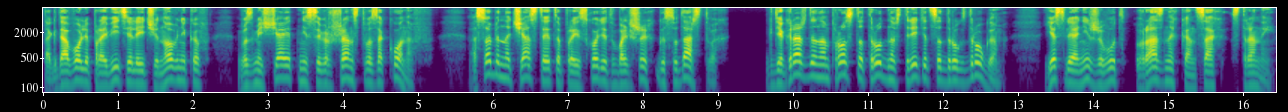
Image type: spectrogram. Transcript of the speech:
Тогда воля правителя и чиновников возмещает несовершенство законов. Особенно часто это происходит в больших государствах, где гражданам просто трудно встретиться друг с другом, если они живут в разных концах страны.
